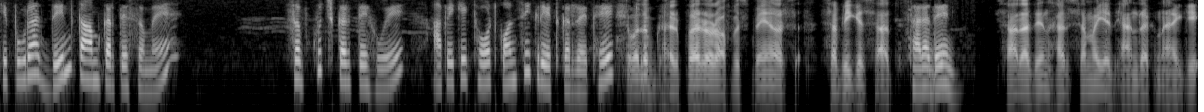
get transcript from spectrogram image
कि पूरा दिन काम करते समय सब कुछ करते हुए आप एक एक थॉट कौन सी क्रिएट कर रहे थे? तो मतलब घर पर और ऑफ़िस में और सभी के साथ। सारा दिन। सारा दिन हर समय ये ध्यान रखना है कि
